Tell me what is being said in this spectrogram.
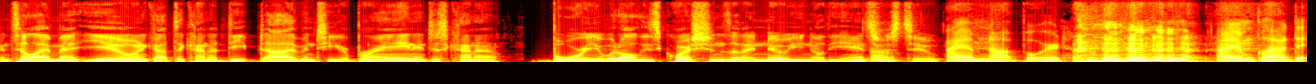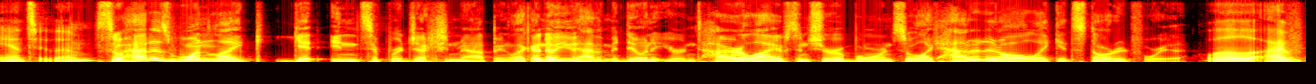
until I met you and got to kind of deep dive into your brain and just kind of bore you with all these questions that I know you know the answers oh, to. I am not bored I am glad to answer them So how does one like get into projection mapping? Like I know you haven't been doing it your entire life since you were born. So like how did it all like get started for you? Well, I've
